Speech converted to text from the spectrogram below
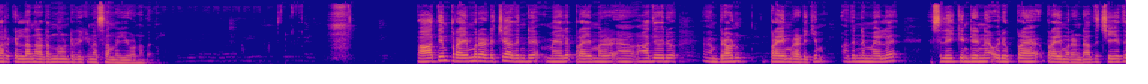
വർക്കെല്ലാം നടന്നുകൊണ്ടിരിക്കുന്ന സമയമാണത് അപ്പോൾ ആദ്യം പ്രൈമർ അടിച്ച് അതിന്റെ മേലെ പ്രൈമർ ആദ്യം ഒരു ബ്രൗൺ പ്രൈമർ അടിക്കും. അതിന്റെ മേലെ സ്ലീക്കിന്റെ തന്നെ ഒരു പ്രൈമർ ഉണ്ട്. അത് ചെയ്ത്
